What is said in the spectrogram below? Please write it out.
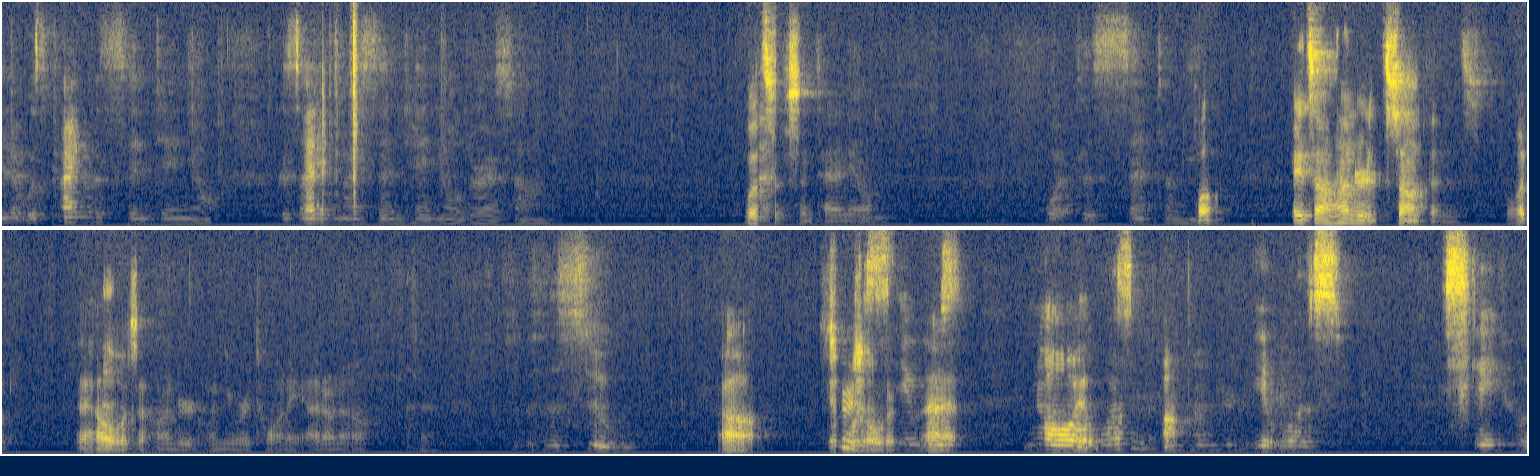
and it was kind of a centennial, cause I had my centennial dress on. What's a centennial? What does centa mean? Well- It's a hundred somethings. What the hell was a hundred when you were twenty? I don't know. The Soo. Oh, It was- older it was- that. No, it wasn't a hundred, it was statehood. I think it was statehood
